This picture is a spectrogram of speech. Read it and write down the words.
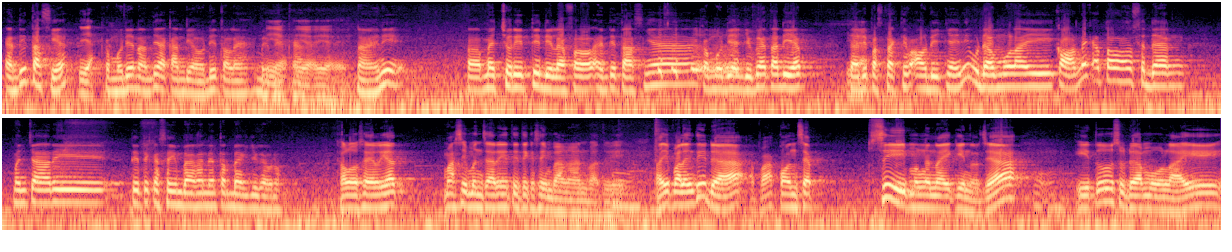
entitas ya, Hmm. Iya. kemudian nanti akan diaudit oleh Iya, BPK. iya, iya, iya. Nah, ini uh, maturity di level entitasnya, kemudian juga tadi ya dari Iya. perspektif auditnya ini udah mulai connect atau sedang mencari titik keseimbangan yang terbaik juga, Bro? Kalau saya lihat masih mencari titik keseimbangan Pak Dwi. Hmm. Tapi paling tidak apa konsepsi mengenai kinerja Hmm. itu sudah mulai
